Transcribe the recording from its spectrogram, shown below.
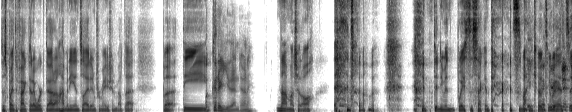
despite the fact that I worked out, I don't have any inside information about that. But the What good are you then, Tony? not much at all. I Didn't even waste a second there. It's my go-to answer.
